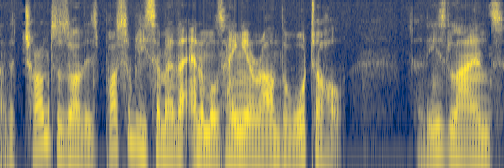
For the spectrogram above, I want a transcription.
Now the chances are there's possibly some other animals hanging around the water hole. So these lions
